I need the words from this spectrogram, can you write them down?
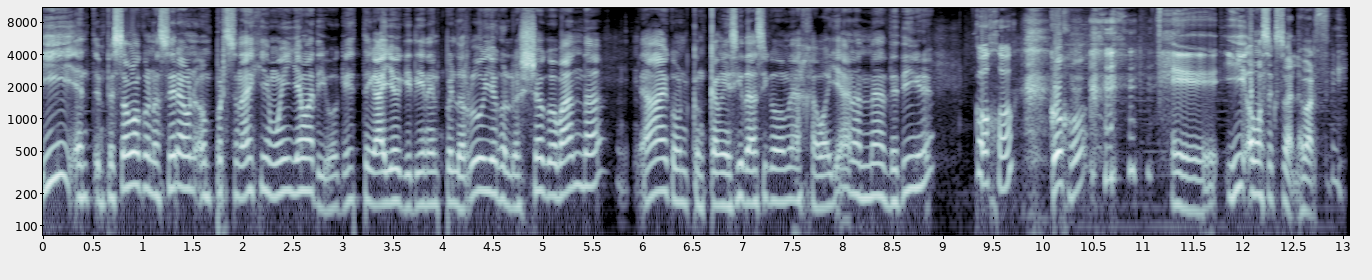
Y empezamos a conocer a un, a un personaje muy llamativo, que es este gallo que tiene el pelo rubio, con los choco panda, ah, con, con camisitas así como medias hawaianas, medias de tigre, Cojo. cojo, eh, y homosexual aparte. Sí.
